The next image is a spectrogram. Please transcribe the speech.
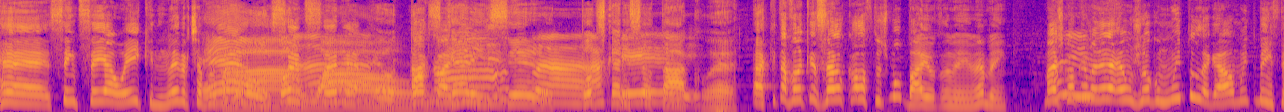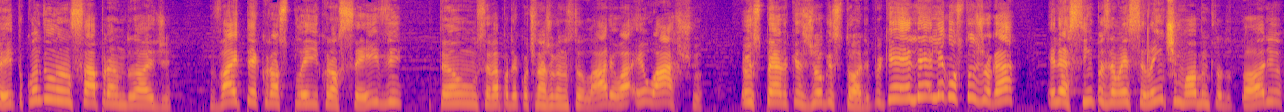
É, Sensei Awakening, lembra que tinha É, propaganda? o Santisania Uau. Todos querem ser. Todos querem ser otaku, é. Aqui tá falando que eles fizeram o Call of Duty Mobile também, não é bem? Mas de qualquer maneira, é um jogo muito legal, muito bem feito. Quando lançar pra Android, vai ter crossplay e cross-save. Então você vai poder continuar jogando no celular. Eu, eu acho, eu espero que esse jogo estoure. Porque ele, ele é gostoso de jogar, ele é simples, é um excelente mob introdutório.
